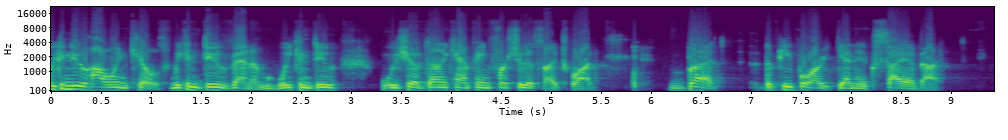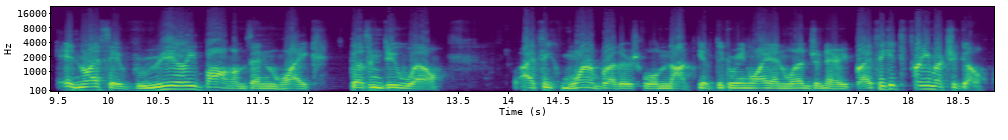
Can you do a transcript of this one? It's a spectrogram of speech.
we can do Halloween Kills. We can do Venom. We can do. We should have done a campaign for Suicide Squad, but the people are getting excited about it. Unless it really bombs and like doesn't do well, I think Warner Brothers will not give the green light and Legendary, but I think it's pretty much a go.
